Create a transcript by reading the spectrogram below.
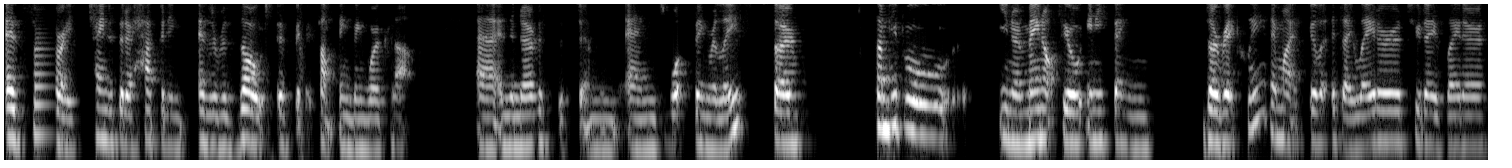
As sorry changes that are happening as a result of something being woken up uh, in the nervous system and what's being released. So some people, you know, may not feel anything directly. They might feel it a day later, two days later.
